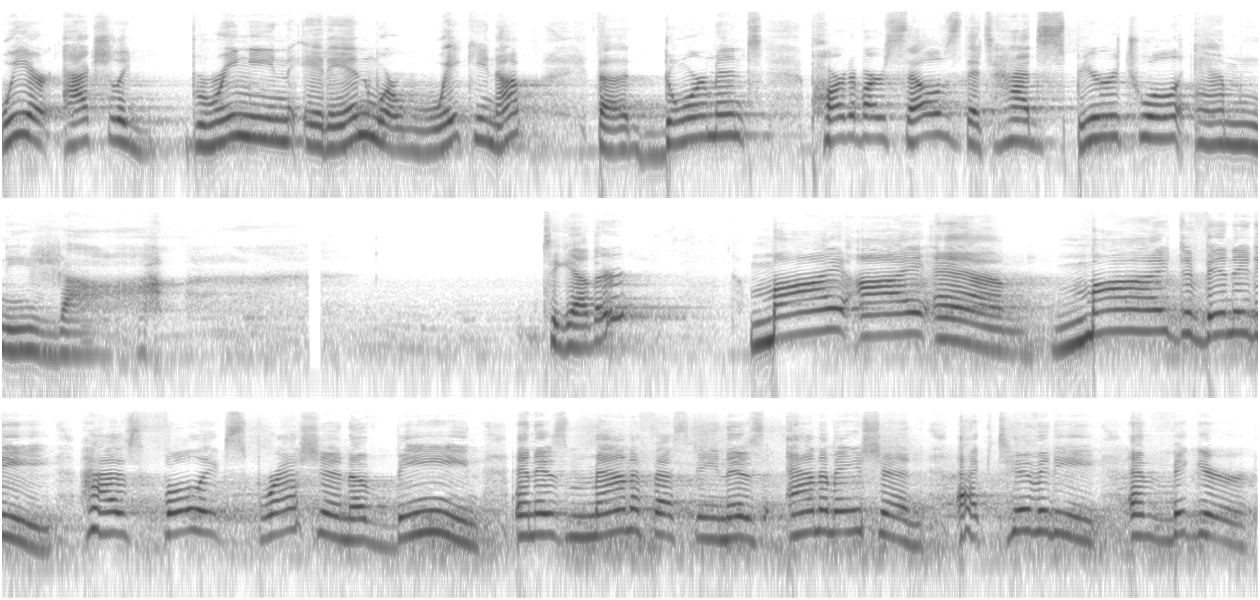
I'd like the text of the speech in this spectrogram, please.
we are actually bringing it in. We're waking up the dormant part of ourselves that's had spiritual amnesia. Together? My I am, my divinity has full expression of being and is manifesting as animation, activity, and vigor.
